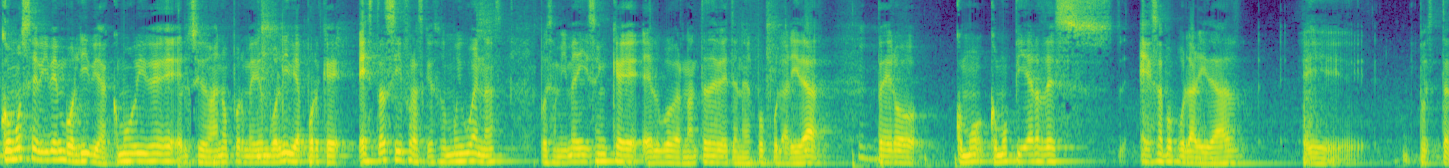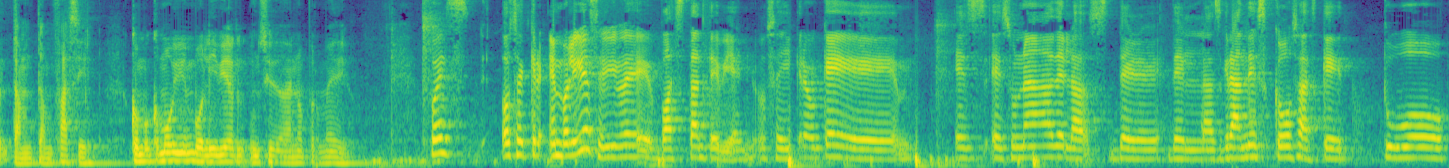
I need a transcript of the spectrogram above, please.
¿cómo se vive en Bolivia? ¿Cómo vive el ciudadano por medio en Bolivia? Porque estas cifras que son muy buenas, pues a mí me dicen que el gobernante debe tener popularidad, pero ¿cómo, cómo pierdes esa popularidad eh, pues tan, tan, tan fácil? ¿Cómo, ¿Cómo vive en Bolivia un ciudadano promedio? Pues, o sea, en Bolivia se vive bastante bien, o sea, y creo que es, es una de las, de, de las grandes cosas que tuvo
